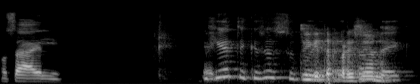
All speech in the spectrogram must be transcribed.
o sea, el... Fíjate que eso es súper Sí, que te importante,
